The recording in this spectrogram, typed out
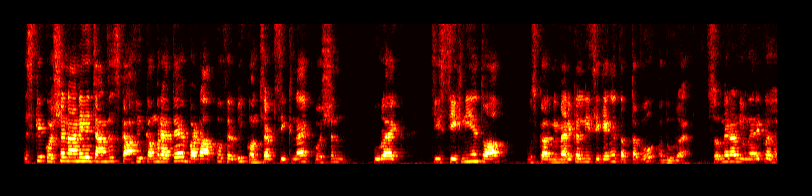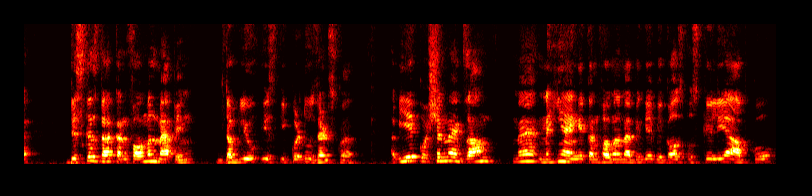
इसके क्वेश्चन आने के चांसेस काफ़ी कम रहते हैं बट आपको फिर भी कॉन्सेप्ट सीखना है क्वेश्चन पूरा एक चीज़ सीखनी है तो आप उसका न्यूमेरिकल नहीं सीखेंगे, तब तक वो अधूरा है। सो मेरा न्यूमेरिकल है. Discuss the conformal mapping W is equal to Z square अब ये क्वेश्चन में एग्ज़ाम में नहीं आएँगे कन्फर्मल मैपिंग के बिकॉज़ उसके लिए आपको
